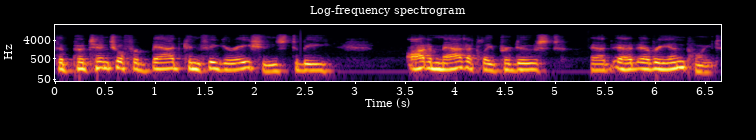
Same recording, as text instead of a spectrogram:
the potential for bad configurations to be automatically produced at, at every endpoint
